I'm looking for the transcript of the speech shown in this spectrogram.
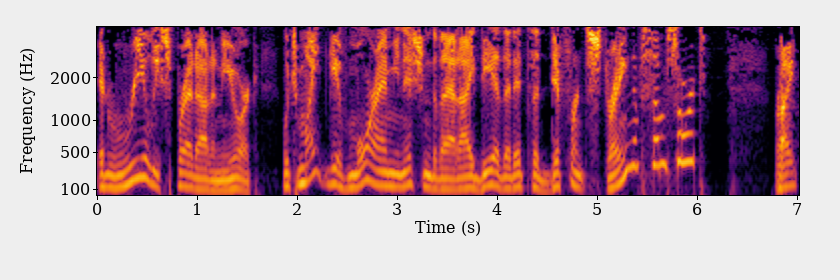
It really spread out in New York, which might give more ammunition to that idea that it's a different strain of some sort. Right,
